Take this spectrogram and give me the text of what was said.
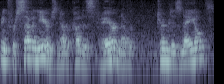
I mean, for seven years he never cut his hair, never trimmed his nails.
